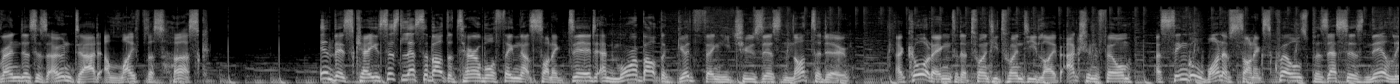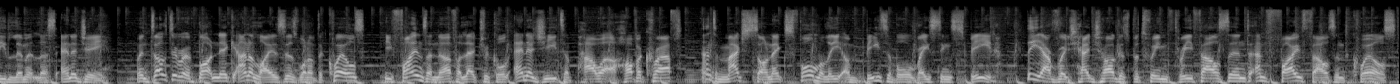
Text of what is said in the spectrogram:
renders his own dad a lifeless husk. In this case, it's less about the terrible thing that Sonic did and more about the good thing he chooses not to do. According to the 2020 live-action film, a single one of Sonic's quills possesses nearly limitless energy. When Dr. Robotnik analyzes one of the quills, he finds enough electrical energy to power a hovercraft and match Sonic's formerly unbeatable racing speed. The average hedgehog is between 3,000 and 5,000 quills.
